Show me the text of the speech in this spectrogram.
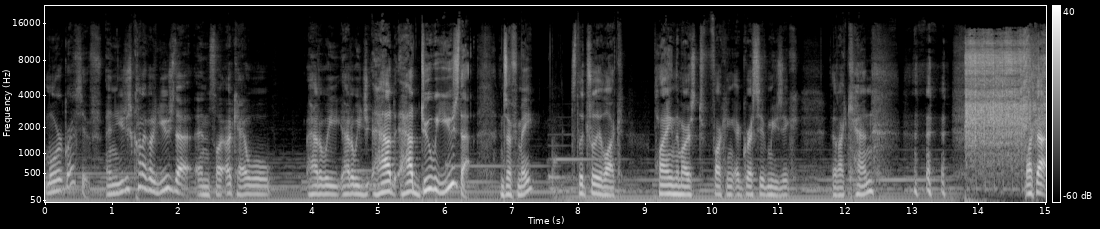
more aggressive. And you just kind of got to use that. And it's like, okay, well, how do we, how do we, how, how do we use that? And so for me, it's literally like playing the most fucking aggressive music that I can. like that.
